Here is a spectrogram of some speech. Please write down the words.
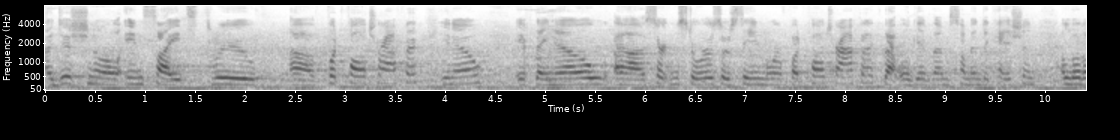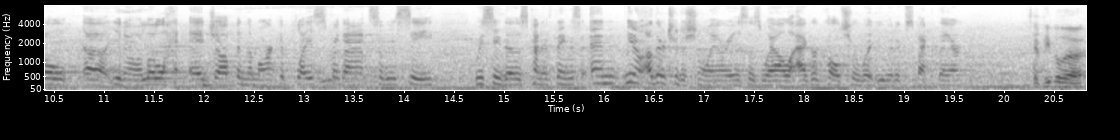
additional insights through uh, footfall traffic. You know, if they know uh, certain stores are seeing more footfall traffic, that will give them some indication, a little, uh, you know, a little edge up in the marketplace for that. So we see, we see those kind of things, and you know, other traditional areas as well, agriculture, what you would expect there. Yeah, people, are,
